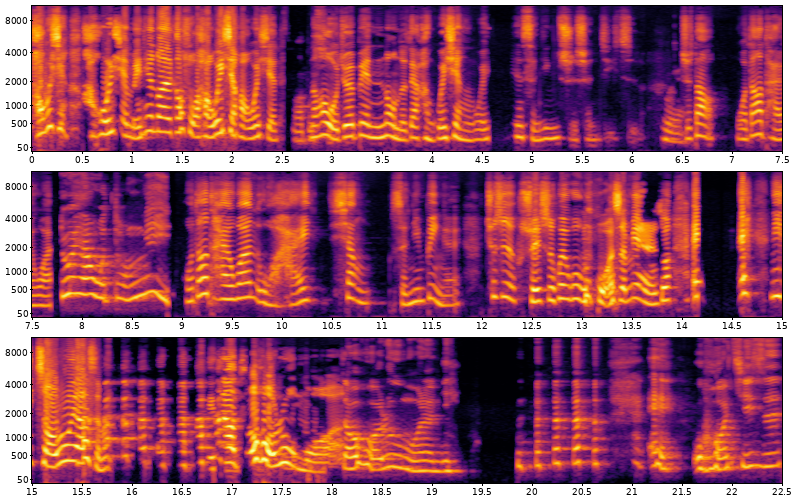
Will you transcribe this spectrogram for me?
好危险，好危险，每天都在告诉我好危险，好危险，然后我就会被弄得这样很危险，很危险，变神经质，神经质。对，直到我到台湾，对呀、啊，我同意。我到台湾，我还像神经病诶，就是随时会问我身边人说，哎。哎，你走路要什么？你知道走火入魔，走火入魔了你。哎，我其实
